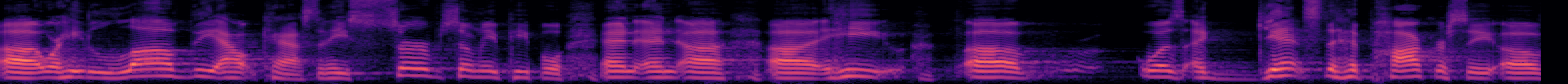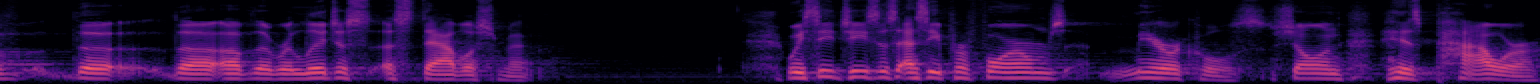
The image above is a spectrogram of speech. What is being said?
uh, where he loved the outcast and he served so many people, and, and uh, uh, he uh, was against the hypocrisy of the, the, of the religious establishment. We see Jesus as he performs miracles, showing his power.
